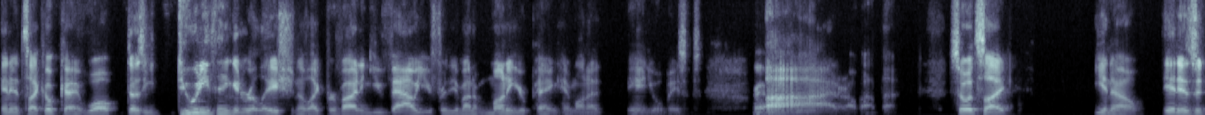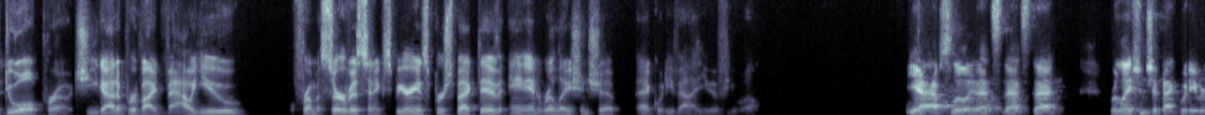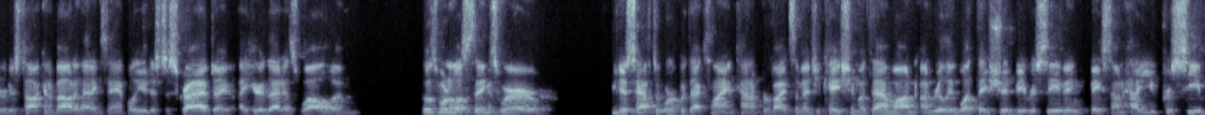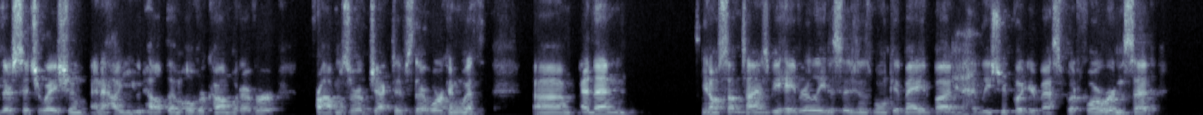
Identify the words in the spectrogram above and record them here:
And it's like, okay, well, does he do anything in relation to like providing you value for the amount of money you're paying him on an annual basis? Right. Uh, I don't know about that. So it's like, you know, it is a dual approach. You got to provide value from a service and experience perspective and relationship equity value, if you will. Yeah, absolutely. That's that's that relationship equity we were just talking about in that example you just described. I, I hear that as well. And was one of those things where you just have to work with that client, kind of provide some education with them on, on really what they should be receiving based on how you perceive their situation and how you'd help them overcome whatever problems or objectives they're working with. Um, and then, you know, sometimes behaviorally decisions won't get made, but yeah. at least you put your best foot forward and said,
